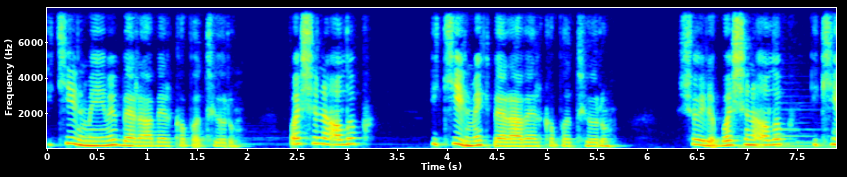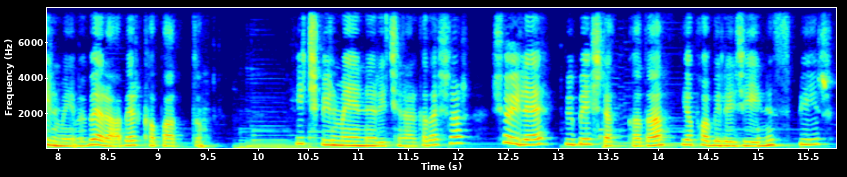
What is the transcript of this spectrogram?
iki ilmeğimi beraber kapatıyorum. Başını alıp iki ilmek beraber kapatıyorum. Şöyle başını alıp iki ilmeğimi beraber kapattım. Hiç bilmeyenler için arkadaşlar şöyle bir 5 dakikada yapabileceğiniz bir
